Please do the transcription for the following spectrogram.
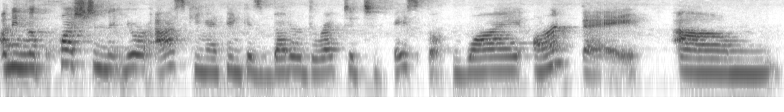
I mean, the question that you're asking, I think, is better directed to Facebook. Why aren't they um,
